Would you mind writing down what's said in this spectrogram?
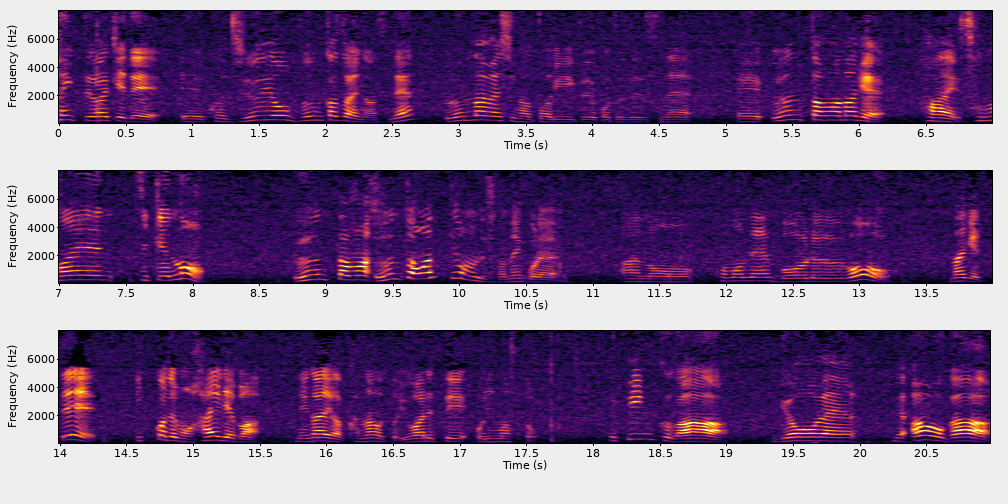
はい、というわけで、えーこれ重要文化財なんですね。運試しの鳥居ということでですね、えー、運玉投げ、はい、備え付けの運玉、運玉って読むんですかね、これ。あのこのね、ボールを投げて、1個でも入れば願いが叶うと言われておりますと。で、ピンクが良縁、で、青が、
